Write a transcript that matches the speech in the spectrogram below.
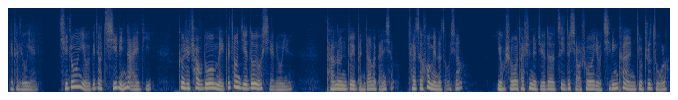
给他留言。其中有一个叫麒麟的 ID，更是差不多每个章节都有写留言，谈论对本章的感想，猜测后面的走向。有时候他甚至觉得自己的小说有麒麟看就知足了。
